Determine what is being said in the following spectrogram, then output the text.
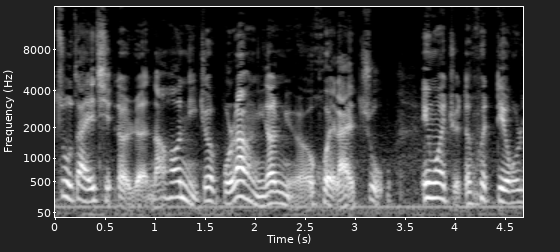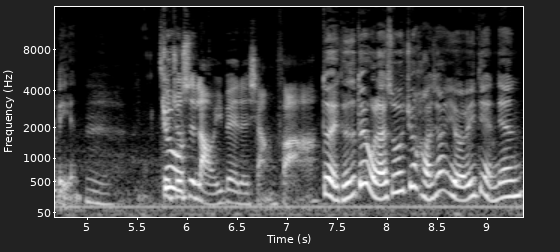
住在一起的人，然后你就不让你的女儿回来住，因为觉得会丢脸。嗯，这就是老一辈的想法。对，可是对我来说，就好像有一点点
